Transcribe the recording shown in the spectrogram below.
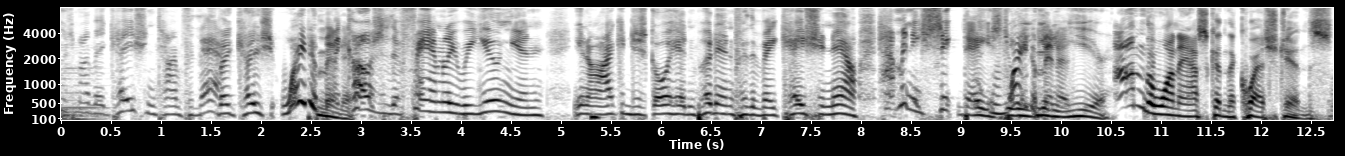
Use my vacation time for that. Vacation. Wait a minute. Because of the family reunion, you know, I could just go ahead and put in for the vacation now. How many sick days do Wait we a get minute. a year? I'm the one asking the questions.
